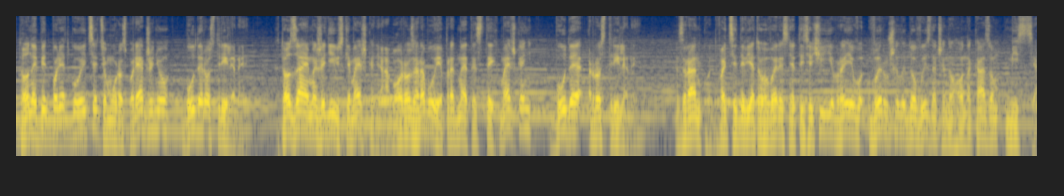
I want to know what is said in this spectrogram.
Хто не підпорядкується цьому розпорядженню, буде розстріляний. Хто займе жидівське мешкання або розграбує предмети з тих мешкань, буде розстріляний. Зранку, 29 вересня, тисячі євреїв вирушили до визначеного наказом місця.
